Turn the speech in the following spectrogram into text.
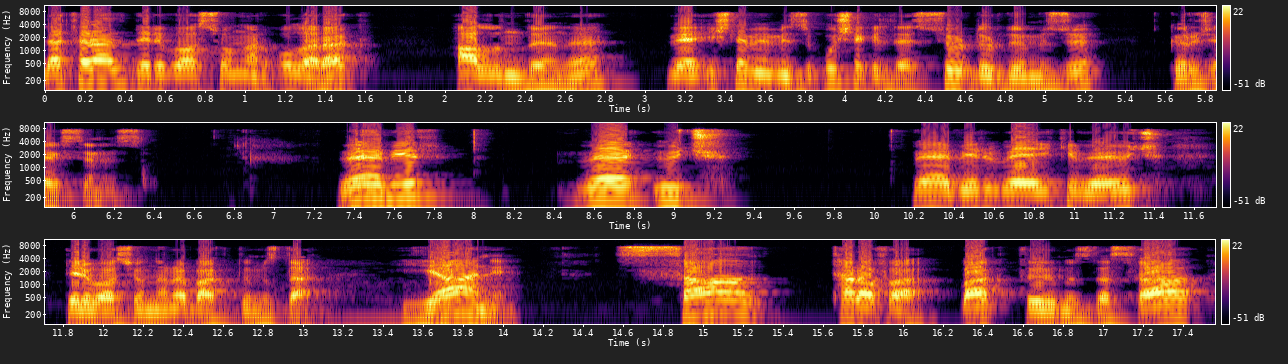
lateral derivasyonlar olarak alındığını ve işlemimizi bu şekilde sürdürdüğümüzü göreceksiniz. V1, V3, V1, V2, V3 derivasyonlara baktığımızda yani sağ tarafa baktığımızda sağ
